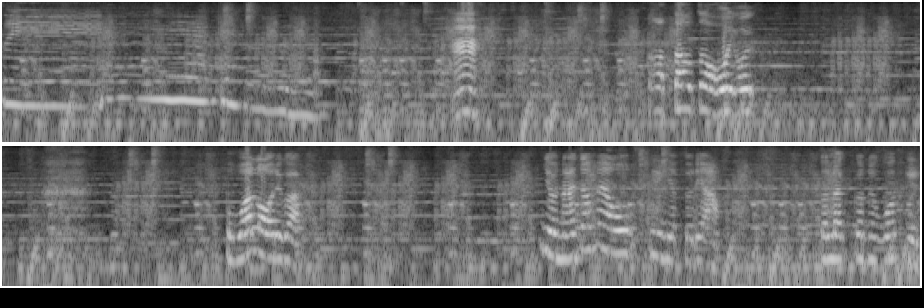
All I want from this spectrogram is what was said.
สี่อะต่อต่อต่อโอ้ยโอ้ย ผมว่ารอดีกว่า เดี๋ยวนะเจ้าแมวสี่เหลี่ยมตัวเดียวตอนแรกก็นึกว่าเก่ง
